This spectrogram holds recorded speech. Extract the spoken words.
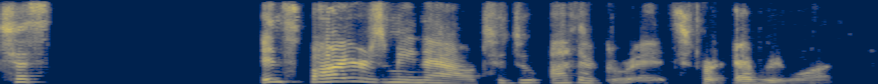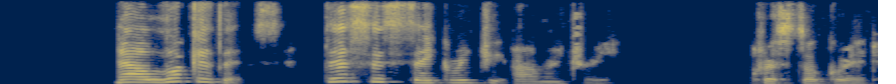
just inspires me now to do other grids for everyone. Now look at this. This is sacred geometry, crystal grid.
